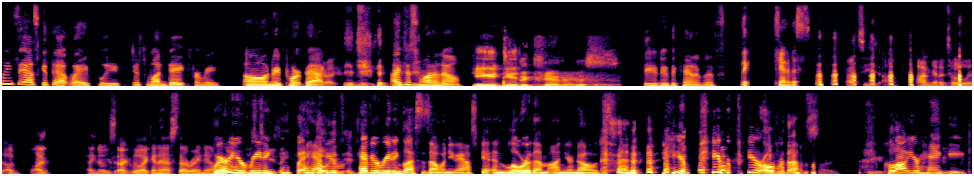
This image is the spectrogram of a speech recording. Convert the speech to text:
Please ask it that way. Please. Just one date for me. Oh, and report back. Right. I just want to know. Do you do the cannabis? Do you do the cannabis? The cannabis. that's easy I'm, I'm gonna totally I, I I know exactly what I can ask that right now Where are No, I'm your reading? teasing. But have No, your it's- it's- have your reading glasses on when you ask it, and lower them on your nose and peer peer peer over them. I'm sorry you- Pull out your do you do the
